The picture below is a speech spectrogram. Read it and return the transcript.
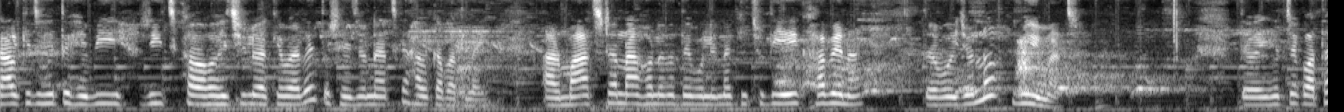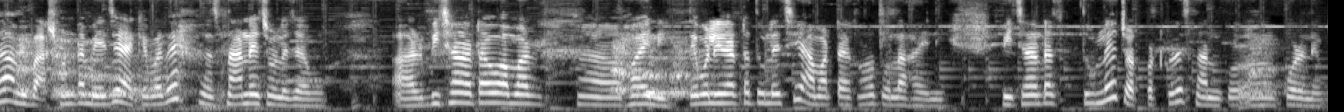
কালকে যেহেতু হেভি রিচ খাওয়া হয়েছিল একেবারে, তো সেই জন্য আজকে হালকা পাতলাই। আর মাছটা না হলে তো দেবলি না, কিছু দিয়েই খাবে না। তো ওই জন্য রুই মাছ। তো এই হচ্ছে কথা, আমি বাসনটা মেজে একেবারে স্নানে চলে যাব। আর বিছানাটাও আমার হয়নি। দেবলিনাটা তুলেছি, আমারটা এখনও তোলা হয়নি। বিছানাটা তুলে চটপট করে স্নান করে নেব।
